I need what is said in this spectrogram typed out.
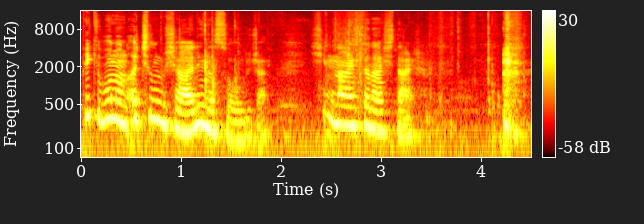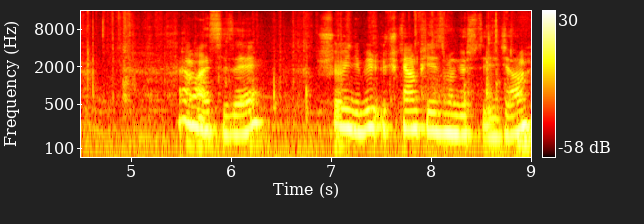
Peki bunun açılmış hali nasıl olacak? Şimdi arkadaşlar hemen size şöyle bir üçgen prizma göstereceğim.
